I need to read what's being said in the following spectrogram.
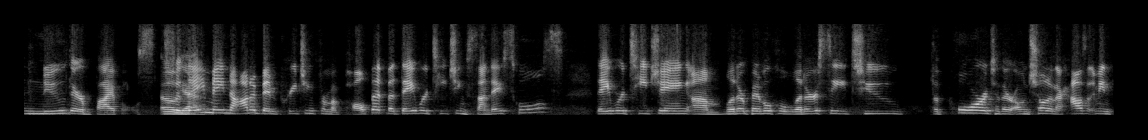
knew their Bibles. Oh, so yeah. they may not have been preaching from a pulpit, but they were teaching Sunday schools. They were teaching um, liter- biblical literacy to the poor, to their own children, their houses. I mean,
